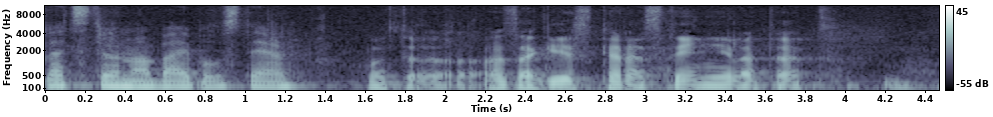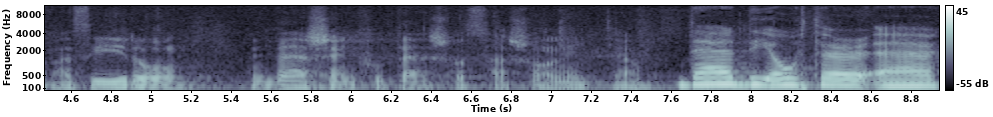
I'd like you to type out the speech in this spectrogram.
Let's turn our Bibles there. Ott az egész keresztény életet az író egy versenyfutáshoz hasonlítja. There, the author uh,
